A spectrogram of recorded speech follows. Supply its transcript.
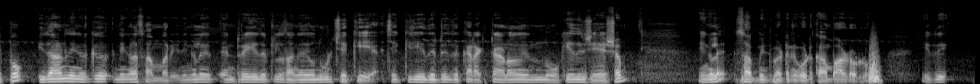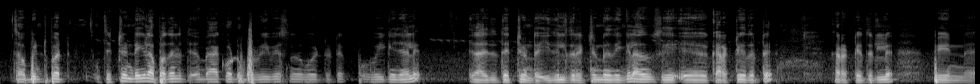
ഇപ്പോൾ ഇതാണ് നിങ്ങൾക്ക് നിങ്ങളെ സമ്മറി നിങ്ങൾ എന്റർ ചെയ്തിട്ടുള്ള സംഗതി ഒന്നുകൂടി ചെക്ക് ചെയ്യുക. ചെക്ക് ചെയ്തിട്ട് ഇത് കറക്റ്റ് ആണോ എന്ന് നോക്കിയതിന് ശേഷം നിങ്ങൾ സബ്മിറ്റ് ബട്ടൺ കൊടുക്കാൻ പാടുള്ളൂ. ഇത് സബ്മിറ്റ് ബട്ടൺ തെറ്റുണ്ടെങ്കിൽ അപ്പോൾ തന്നെ ബാക്കോട്ട് പ്രീവിയസ് പോയിട്ടിട്ട് പോയി കഴിഞ്ഞാൽ അതായത് തെറ്റുണ്ട്. ഇതിൽ തെറ്റുണ്ടെങ്കിൽ അത് കറക്റ്റ് ചെയ്തിട്ട് കറക്റ്റ് ചെയ്തിട്ട് പിന്നെ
